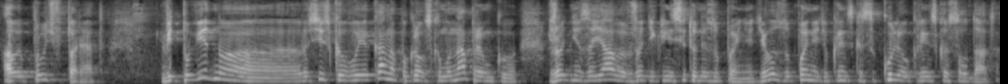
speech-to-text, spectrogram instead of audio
але пруть вперед. Відповідно, російського вояка на Покровському напрямку жодні заяви в жодній країні світу не зупинять. Його зупинять українська куля українського солдата.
